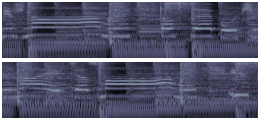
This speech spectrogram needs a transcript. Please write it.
між нами, то все починається з мами. І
